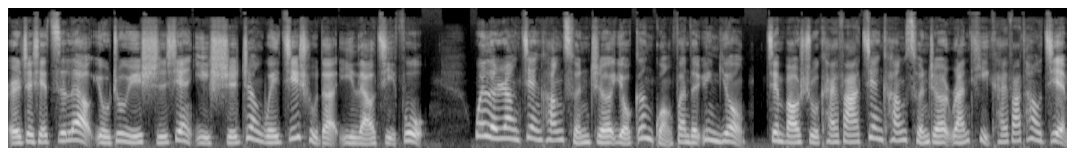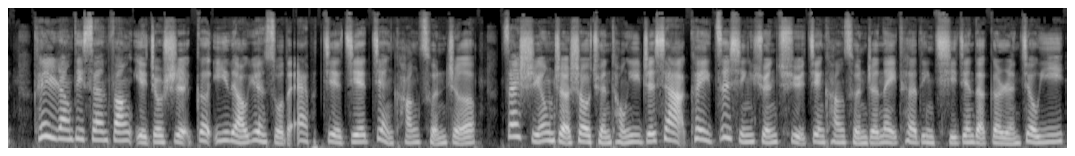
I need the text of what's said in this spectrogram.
而这些资料有助于实现以实证为基础的医疗给付。为了让健康存折有更广泛的运用，健保署开发健康存折软体开发套件，可以让第三方，也就是各医疗院所的 App 借接健康存折，在使用者授权同意之下，可以自行选取健康存折内特定期间的个人就医、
